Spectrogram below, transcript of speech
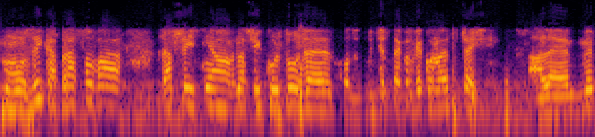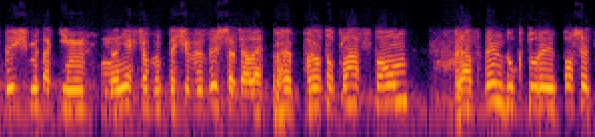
muzyka brasowa zawsze istniała w naszej kulturze od XX wieku, nawet wcześniej. Ale my byliśmy takim, no nie chciałbym tutaj się wywyższać, ale trochę protoplastą brass który poszedł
